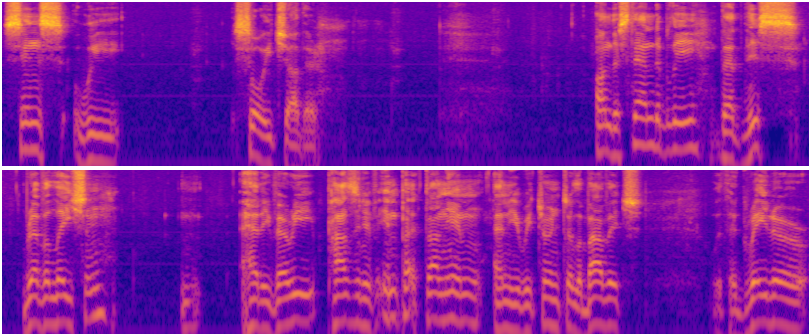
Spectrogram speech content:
since we saw each other understandably that this revelation had a very positive impact on him, and he returned to Lubavitch with a greater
